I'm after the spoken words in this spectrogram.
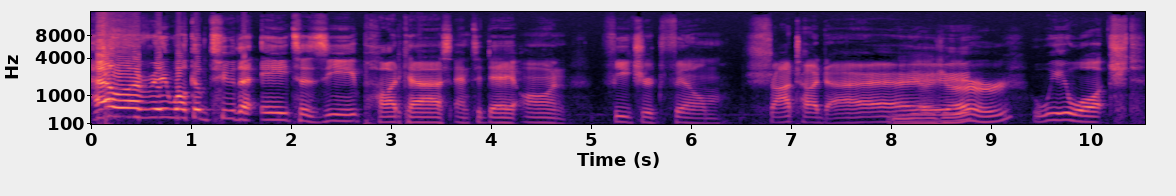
Hello, everybody. Welcome to the A to Z podcast. And today on featured film Saturday, sure. we watched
